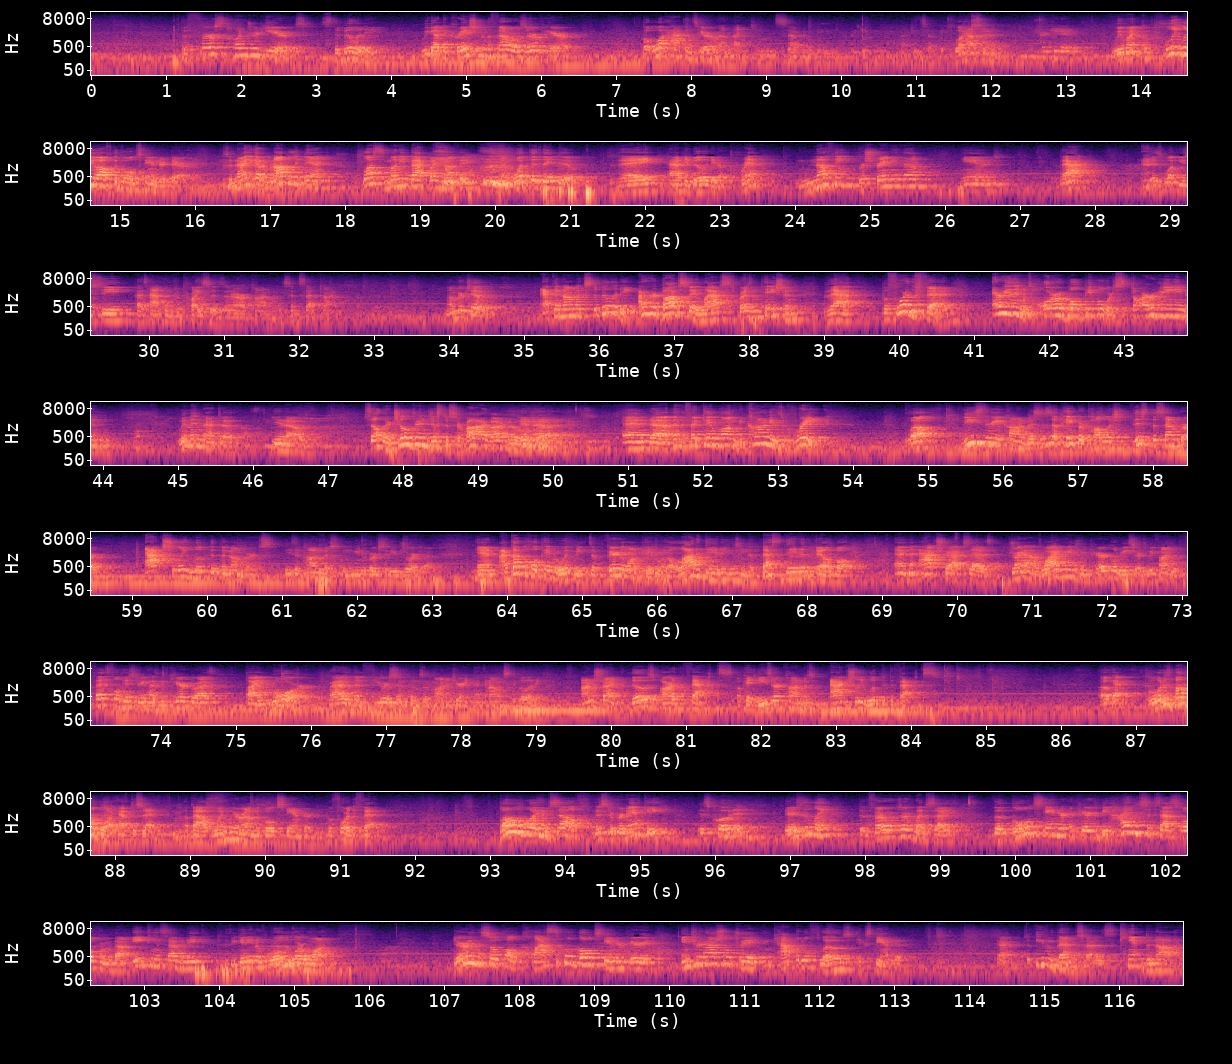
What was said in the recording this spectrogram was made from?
The first hundred years, stability. We got the creation of the Federal Reserve here, but what happens here around 1970, beginning 1970? What happened? We went completely off the gold standard there. So now you got a monopoly bank plus money backed by nothing, and what did they do? They had the ability to print, nothing restraining them, and that is what you see has happened to prices in our economy since that time. Number two, economic stability. I heard Bob say last presentation that before the Fed, everything was horrible, people were starving, and women had to, you know, sell their children just to survive. I don't know. And uh, then the Fed came along, the economy was great. Well, these three economists, this is a paper published this December, actually looked at the numbers. These economists from the University of Georgia. And I've got the whole paper with me. It's a very long paper with a lot of data using the best data available. And the abstract says, drawing on a wide range of empirical research, we find that the Fed's full history has been characterized by more rather than fewer symptoms of monetary and economic stability. Honest try, those are the facts. Okay, these are economists who actually looked at the facts. Okay, well what does Bubble Boy have to say about when we were on the gold standard before the Fed? Bubble Boy himself, Mr. Bernanke, is quoted, there's the link to the Federal Reserve website, the gold standard appeared to be highly successful from about 1870 to the beginning of World hmm. War I. During the so-called classical gold standard period, international trade and capital flows expanded. Okay? So even Ben says, can't deny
